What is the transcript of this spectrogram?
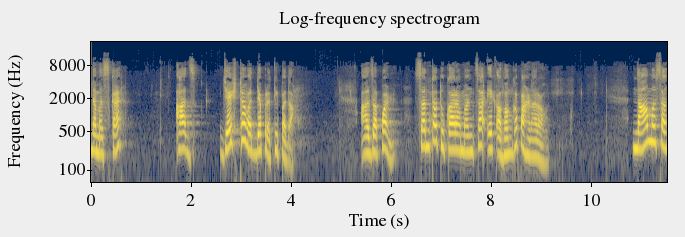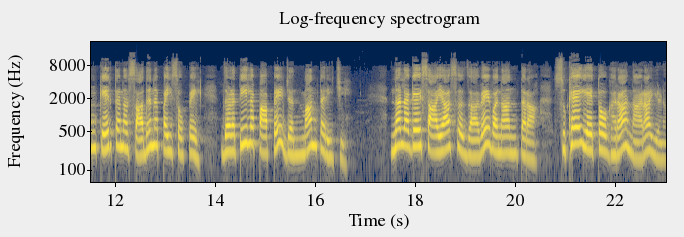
नमस्कार. आज ज्येष्ठ वद्य प्रतिपदा. आज आपण संत तुकारामांचा एक अभंग पाहणार आहोत. नाम संकीर्तन साधन पै सोपे जळतील पापे जन्मांतरीची. न लगे सायास जावे वनांतरा सुखे येतो घरा नारायण.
